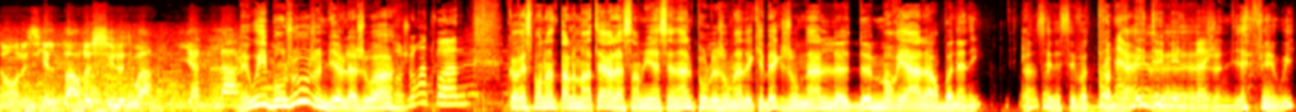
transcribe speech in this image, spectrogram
Dans le ciel par-dessus le toit. Il y a de la Mais oui, bonjour Geneviève Lajoie, Bonjour Antoine. correspondante parlementaire à l'Assemblée nationale pour le Journal de Québec, Journal de Montréal. Alors, bonne année. Hein, c'est, votre bonne première, année 2020. Geneviève, Ben oui.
